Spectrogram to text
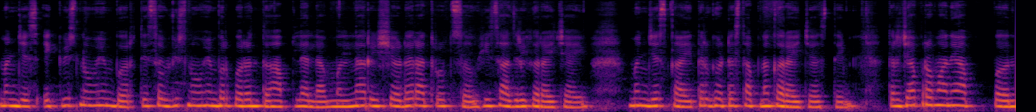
म्हणजेच एकवीस नोव्हेंबर ते सव्वीस नोव्हेंबरपर्यंत आपल्याला मल्हारी षडरात्रोत्सव ही साजरी करायची आहे. म्हणजेच काय? तर घटस्थापना करायची असते. तर ज्याप्रमाणे आप आपण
